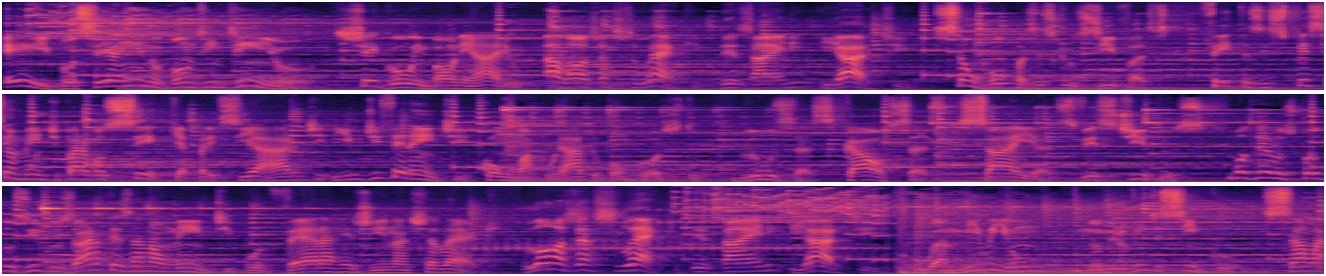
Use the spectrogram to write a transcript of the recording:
Ei, você aí no Bom Dindinho! Chegou em Balneário a loja Schleck Design e Arte. São roupas exclusivas, feitas especialmente para você que aprecia a arte e o diferente, com um apurado bom gosto. Blusas, calças, saias, vestidos, modelos produzidos artesanalmente por Vera Regina Schleck. Loja Schleck Design e Arte. Rua 1001, número 25, sala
